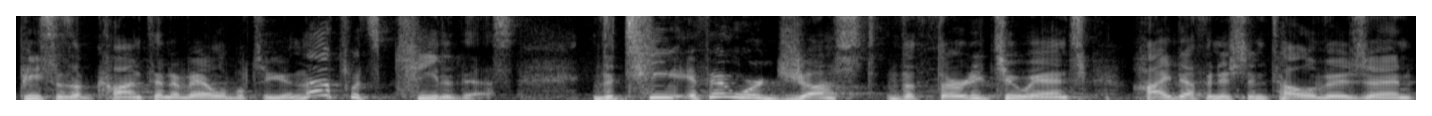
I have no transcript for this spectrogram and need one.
pieces of content available to you, and that's what's key to this. The T, if it were just the 32-inch high-definition television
